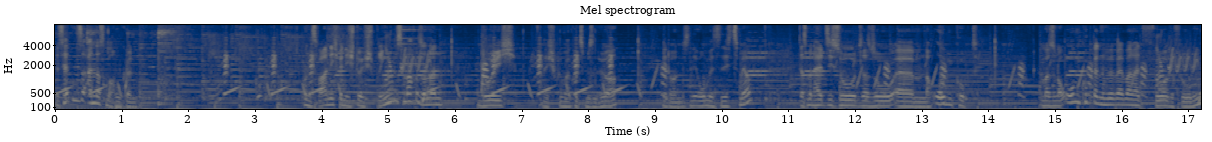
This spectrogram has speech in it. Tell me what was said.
Das hätten sie anders machen können. Und zwar nicht, wenn ich durch Springen das mache, sondern durch... Ich springe mal kurz ein bisschen höher. Hier, da unten oben ist nichts mehr dass man halt sich so, so ähm, nach oben guckt. Wenn man so nach oben guckt, dann wird man halt vorgeflogen.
